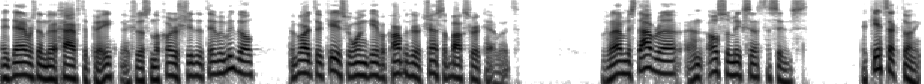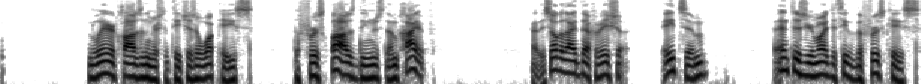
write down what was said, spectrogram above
they damaged them, they have to pay? The regard to the case where one gave a carpenter a chest, a box, or a cabinet. And also makes sense to this. The Ketzaktoni, the later clause in the Mishnah teaches in what case the first clause deems them chayiv. Now, the Sogalai Decharesha Eitzim, enters your mind to think that the first case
